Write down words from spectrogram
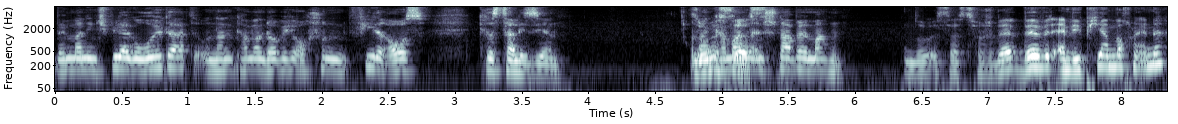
wenn man den Spieler geholt hat und dann kann man, glaube ich, auch schon viel rauskristallisieren. Und so dann kann man das. einen Schnappel machen. Und so ist das. Wer, wer wird MVP am Wochenende?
